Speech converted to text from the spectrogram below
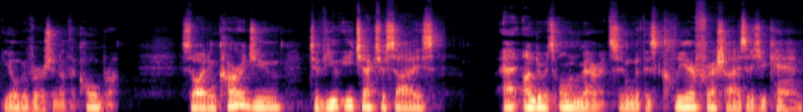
yoga version of the cobra. So I'd encourage you to view each exercise at, under its own merits and with as clear, fresh eyes as you can,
